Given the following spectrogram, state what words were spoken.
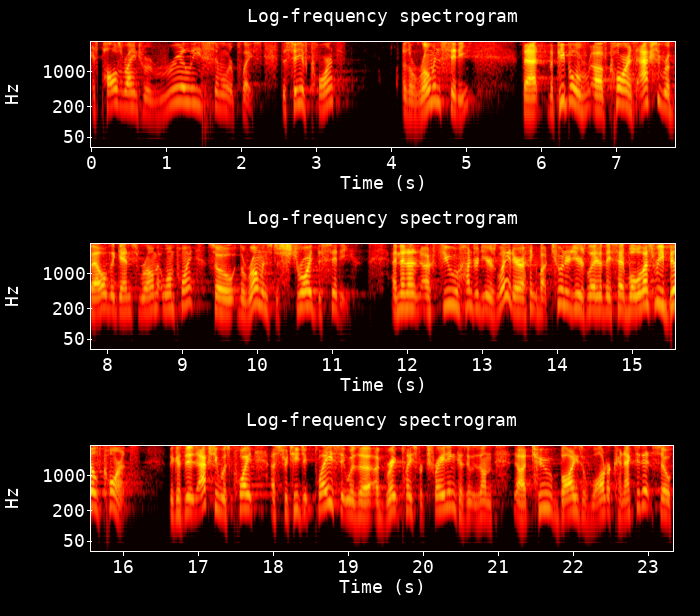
is Paul's writing to a really similar place. The city of Corinth is a Roman city that the people of Corinth actually rebelled against Rome at one point, so the Romans destroyed the city. And then a, few hundred years later, I think about 200 years later, they said, well, well let's rebuild Corinth. Because it actually was quite a strategic place. It was a, a great place for trading because it was on uh, two bodies of water connected it. So,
